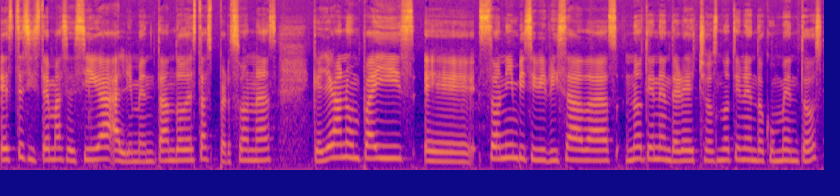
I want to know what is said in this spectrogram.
este sistema se siga alimentando de estas personas que llegan a un país, eh, son invisibilizadas, no tienen derechos, no tienen documentos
